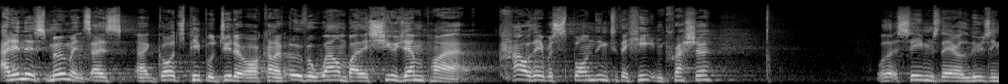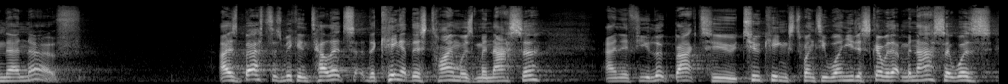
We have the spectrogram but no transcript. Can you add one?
And in this moment, as uh, God's people, Judah, are kind of overwhelmed by this huge empire, how are they responding to the heat and pressure? Well, it seems they are losing their nerve. As best as we can tell it, the king at this time was Manasseh. And if you look back to 2 Kings 21, you discover that Manasseh was,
